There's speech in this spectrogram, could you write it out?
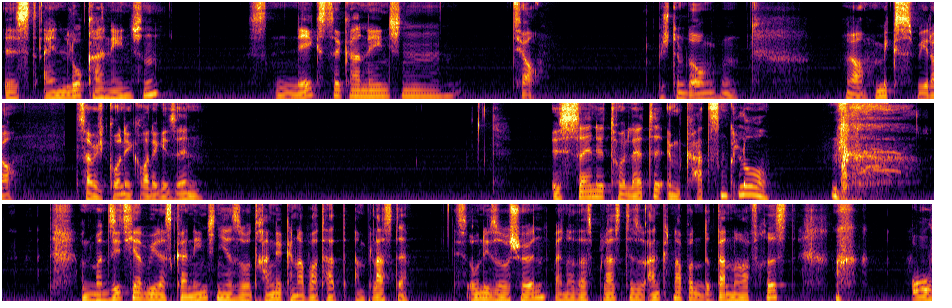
ist ein Lohkaninchen. Das nächste Kaninchen, tja, bestimmt irgendein ja, Mix wieder. Das habe ich gar nicht gerade gesehen. Ist seine Toilette im Katzenklo? Und man sieht hier, wie das Kaninchen hier so dran geknabbert hat am Plaste. Ist auch nicht so schön, wenn er das Plaste so anknabbert und dann noch frisst. oh,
